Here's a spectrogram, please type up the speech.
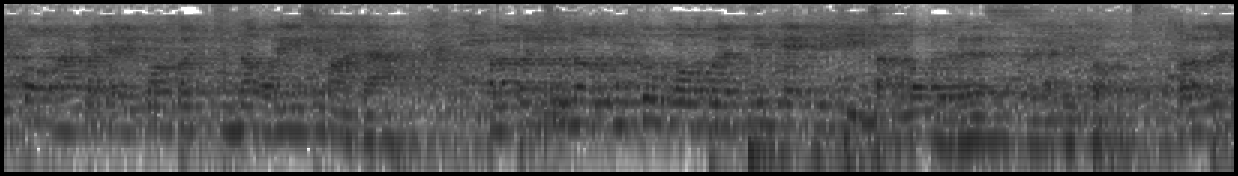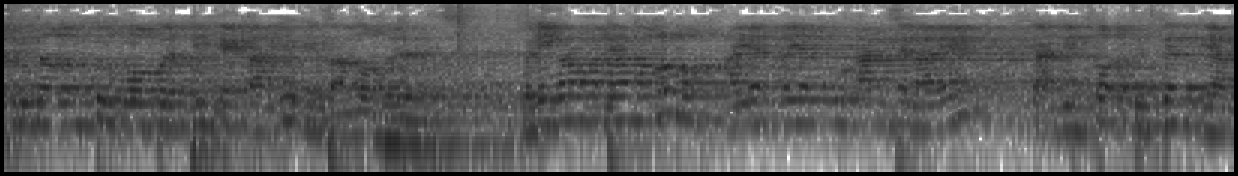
itu kenapa jadi pun sunnah orang yang semada kalau sunnah untuk ngobatin kayak gigi insya Allah beres itu kalau sunnah untuk ngobatin kayak tahu insya Allah beres Jadi kalau Fatihah mengeluh ayat-ayat Quran selain Kak Dintok juga yang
